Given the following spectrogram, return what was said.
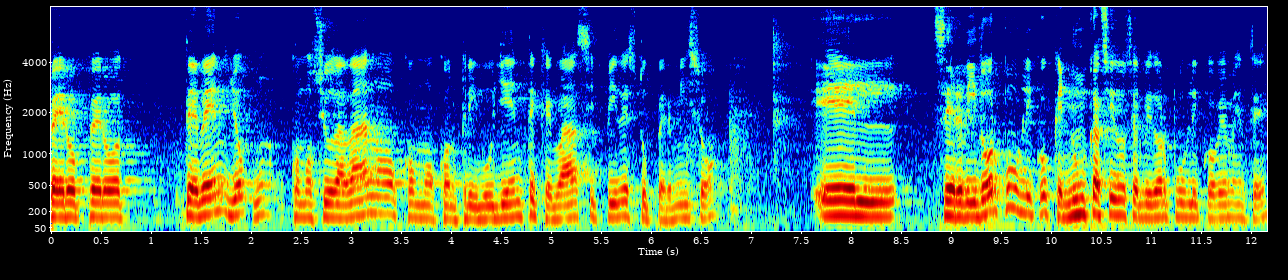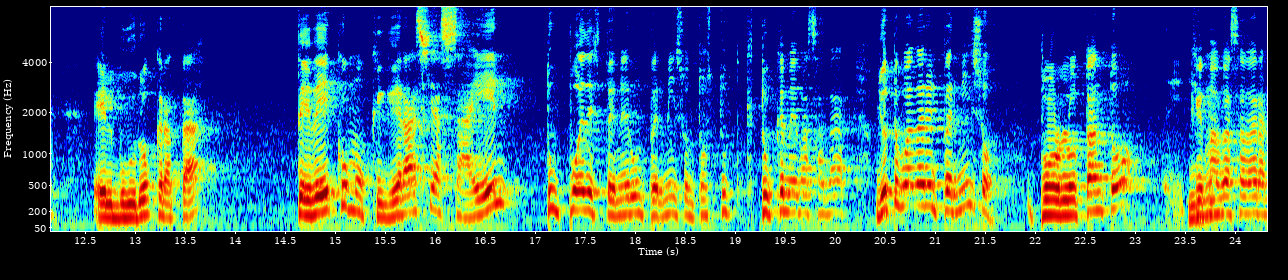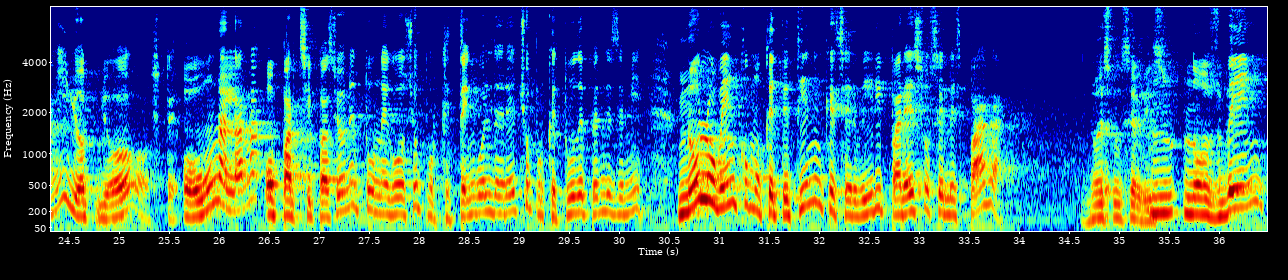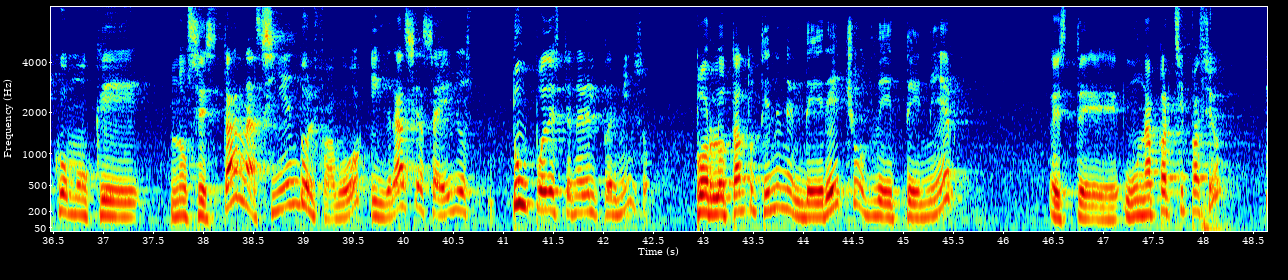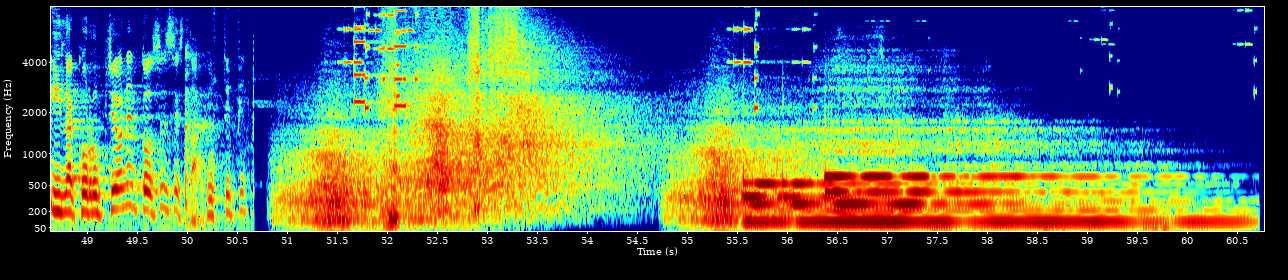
pero, pero te ven, yo como ciudadano, como contribuyente que vas y pides tu permiso, el servidor público, que nunca ha sido servidor público obviamente, el burócrata, te ve como que gracias a él tú puedes tener un permiso. Entonces, ¿tú, ¿tú qué me vas a dar? Yo te voy a dar el permiso. Por lo tanto, ¿qué más vas a dar a mí? Yo, yo este, o una lana o participación en tu negocio porque tengo el derecho, porque tú dependes de mí. No lo ven como que te tienen que servir y para eso se les paga. No es un servicio. Nos ven como que nos están haciendo el favor y gracias a ellos tú puedes tener el permiso. Por lo tanto, tienen el derecho de tener este, una participación. Y la corrupción entonces está justificada.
